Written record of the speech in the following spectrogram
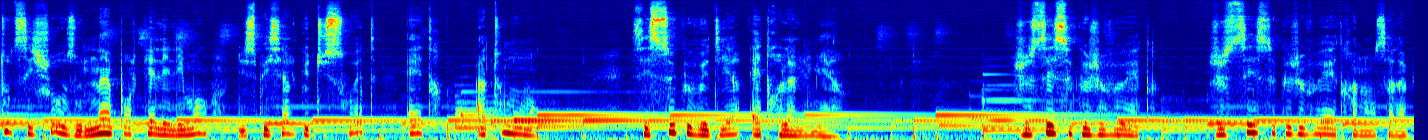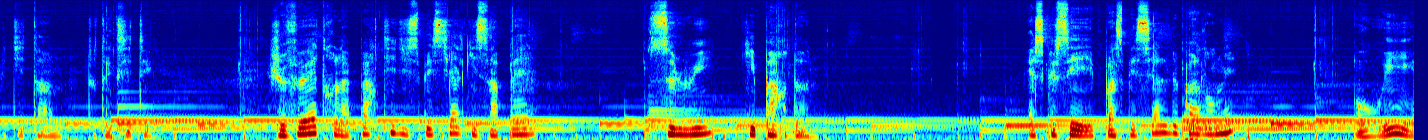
toutes ces choses ou n'importe quel élément du spécial que tu souhaites être à tout moment. C'est ce que veut dire être la lumière. Je sais ce que je veux être. Je sais ce que je veux être, annonça la petite âme, tout excitée. Je veux être la partie du spécial qui s'appelle celui qui pardonne. Est-ce que c'est pas spécial de pardonner? Oh oui,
